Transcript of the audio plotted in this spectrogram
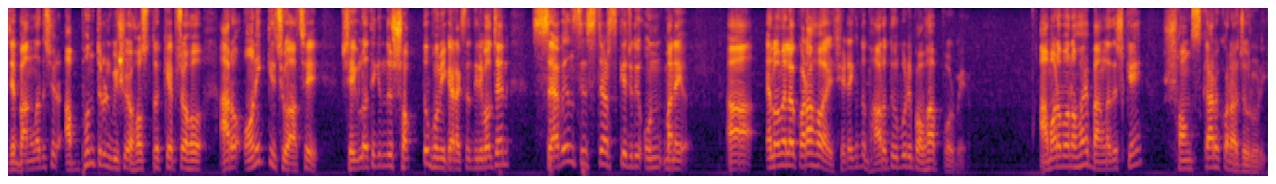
যে বাংলাদেশের আভ্যন্তরীণ বিষয়ে হস্তক্ষেপ সহ আরও অনেক কিছু আছে, সেগুলোতে কিন্তু শক্ত ভূমিকা রাখছেন। তিনি বলছেন সেভেন সিস্টার্সকে যদি মানে এলোমেলো করা হয়, সেটা কিন্তু ভারতের উপরে প্রভাব পড়বে। আমার মনে হয় বাংলাদেশকে সংস্কার করা জরুরি।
